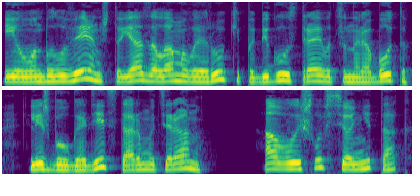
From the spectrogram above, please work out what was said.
И он был уверен, что я, заламывая руки, побегу устраиваться на работу, лишь бы угодить старому тирану. А вышло все не так.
